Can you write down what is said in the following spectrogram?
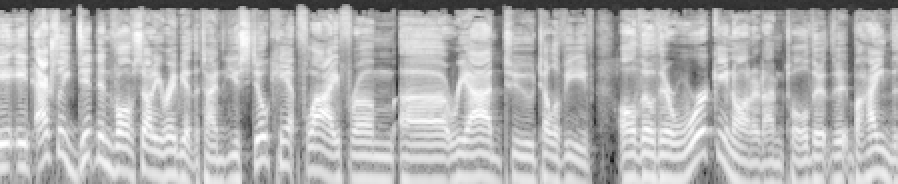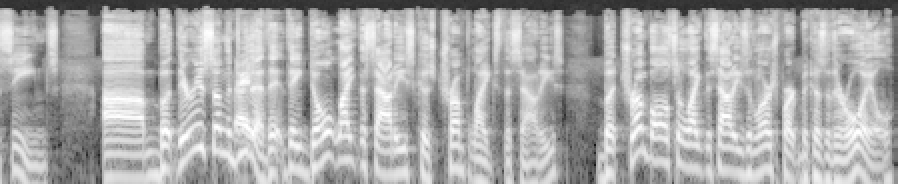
it, it, actually didn't involve Saudi Arabia at the time. You still can't fly from uh, Riyadh to Tel Aviv, although they're working on it. I'm told they're, they're behind the scenes. Um, but there is something right. to that. They, they don't like the Saudis because Trump likes the Saudis, but Trump also liked the Saudis in large part because of their oil.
